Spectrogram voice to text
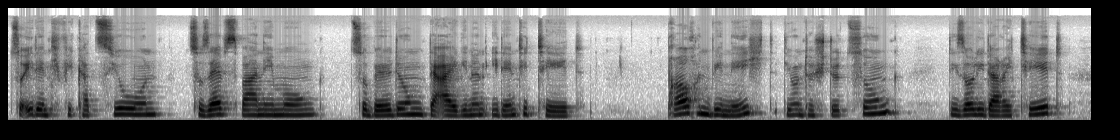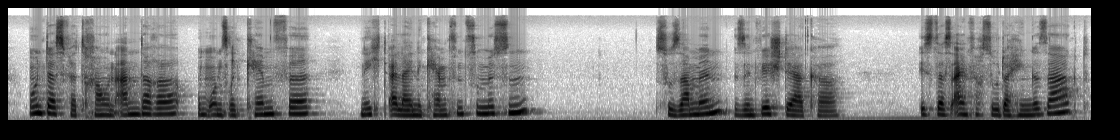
zur Identifikation, zur Selbstwahrnehmung, zur Bildung der eigenen Identität. Brauchen wir nicht die Unterstützung, die Solidarität und das Vertrauen anderer, um unsere Kämpfe nicht alleine kämpfen zu müssen? Zusammen sind wir stärker. Ist das einfach so dahingesagt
